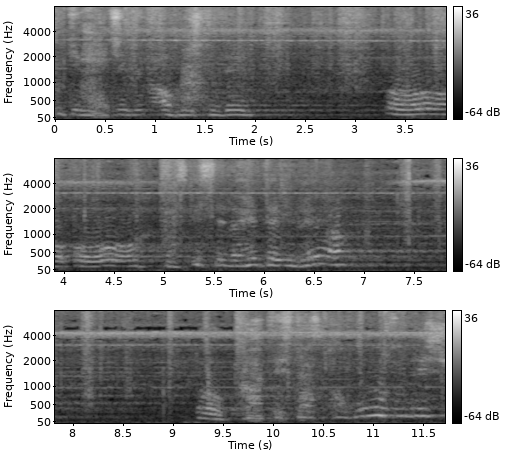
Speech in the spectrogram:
Und die Mädchen sind auch nicht zu sehen. Oh, oh, was ist denn da hinter ihm her? Oh Gott, ist das gruselig.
